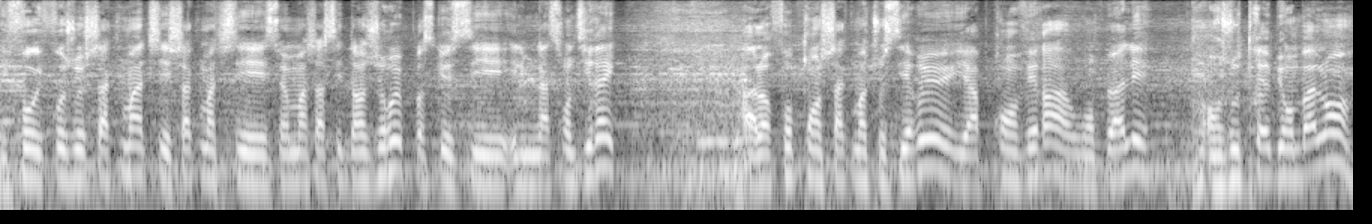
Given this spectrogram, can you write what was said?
il faut, jouer chaque match et chaque match c'est c'est un match assez dangereux parce que c'est élimination directe. Alors, faut prendre chaque match au sérieux et après on verra où on peut aller. On joue très bien au ballon.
